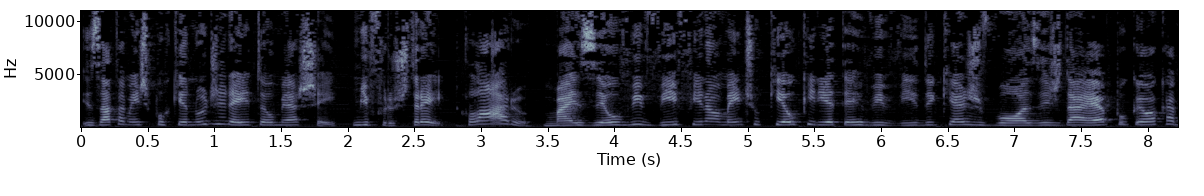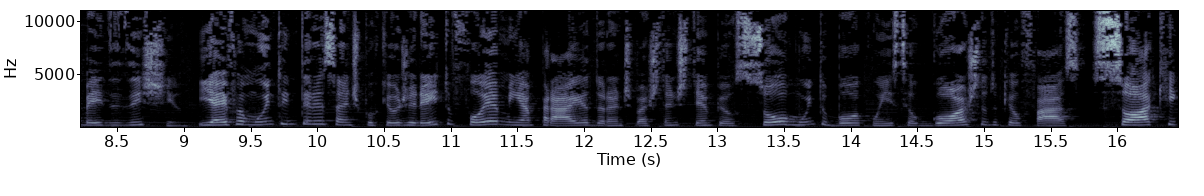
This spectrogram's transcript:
exatamente porque no direito eu me achei. Me frustrei? Claro, mas eu vivi finalmente o que eu queria ter vivido e que as vozes da época eu acabei desistindo. E aí foi muito interessante interessante porque o direito foi a minha praia durante bastante tempo. Eu sou muito boa com isso, eu gosto do que eu faço. Só que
